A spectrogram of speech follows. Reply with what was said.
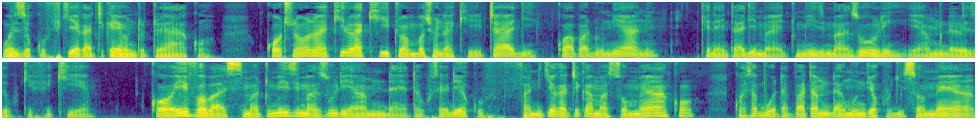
uweze kufikia katika hiyo ndoto yako. Kwao tunaona kila kitu ambacho nakihitaji kwa hapa duniani kinahitaji matumizi mazuri ya muda uweze kukifikia. Kwa hivyo basi matumizi mazuri ya muda yatakusaidia kufanikiwa katika masomo yako kwa sababu utapata muda mwingi wa kujisomea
